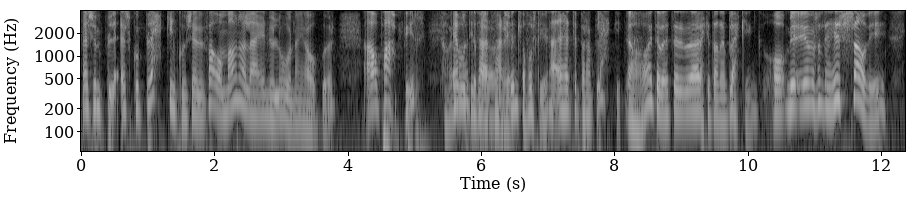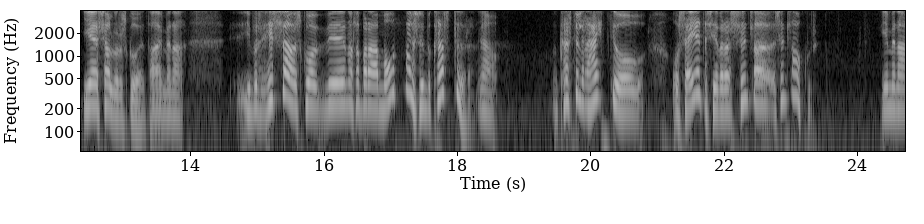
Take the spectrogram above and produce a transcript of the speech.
þessum ble, sko blekkingu sem við fáum mánaleginu lúna hjá okkur á pappir ef út í það er farið. þetta er bara blekking. Já, þetta, þetta er, er ekkit annað en blekking. Og mér, ég er svolítið hissa á því ég er sjálfur að skoða þetta ég meina, ég er bara hissa á því sko, við erum alltaf bara mótmælisum með kraftuður er hætti og, og segja þetta sé að vera svindla, svindla okkur. Ég meina,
